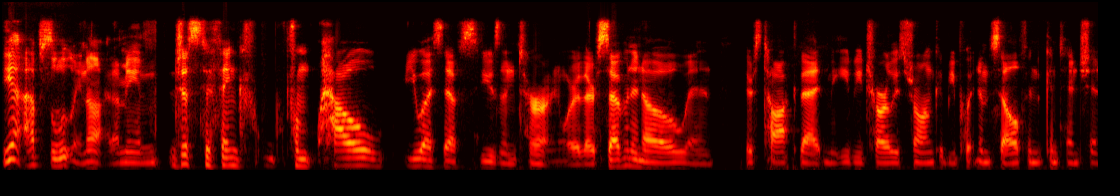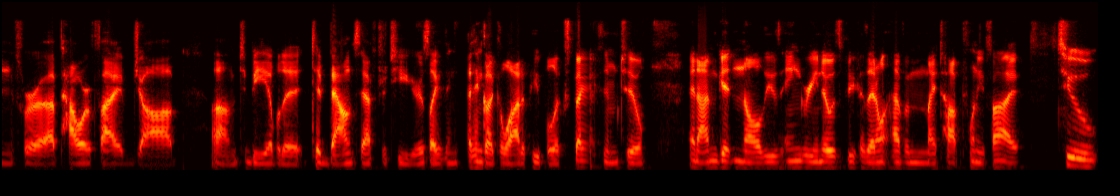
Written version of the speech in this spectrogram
Yeah, absolutely not. I mean, just to think from how USF's season turned, where they're seven and zero, and there's talk that maybe Charlie Strong could be putting himself in contention for a Power Five job um, to be able to to bounce after two years. I think I think like a lot of people expect him to, and I'm getting all these angry notes because I don't have him in my top 25. To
